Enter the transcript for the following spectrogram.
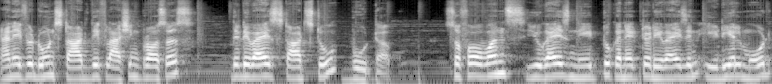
and if you don't start the flashing process, the device starts to boot up. So for once you guys need to connect your device in EDL mode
